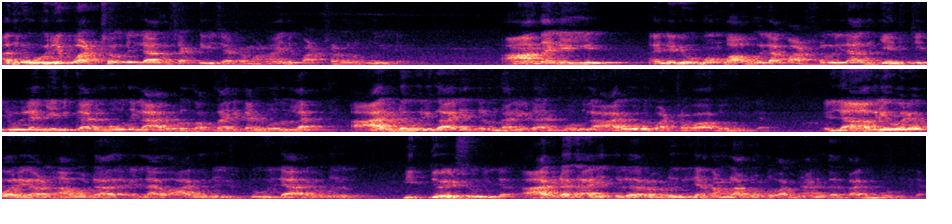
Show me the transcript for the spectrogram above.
അതിന് ഒരു പക്ഷവുമില്ലാത്ത ശക്തി വിശേഷമാണ്. അതിന് പക്ഷങ്ങളൊന്നുമില്ല. ആ നിലയിൽ അതിന് രൂപവും ഭാവമില്ല പക്ഷവുമില്ല അത് ജനിച്ചിട്ടുമില്ല ജനിക്കാനും പോകുന്നില്ല ആരോട് സംസാരിക്കാനും പോകുന്നില്ല ആരുടെ ഒരു കാര്യത്തിലും തലയിടാനും പോകുന്നില്ല ആരോട് പക്ഷപാതവുമില്ല എല്ലാവരെയും ഒരേപോലെയാണ്. അവരുടെ എല്ലാ ആരോട് ഇഷ്ടവുമില്ല ആരോട് വിദ്വേഷവും ഇല്ല ആരുടെ കാര്യത്തിൽ ഇടപെടില്ല നമ്മൾ അങ്ങോട്ട് പറഞ്ഞാലും കേൾക്കാനും പോകുന്നില്ല.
